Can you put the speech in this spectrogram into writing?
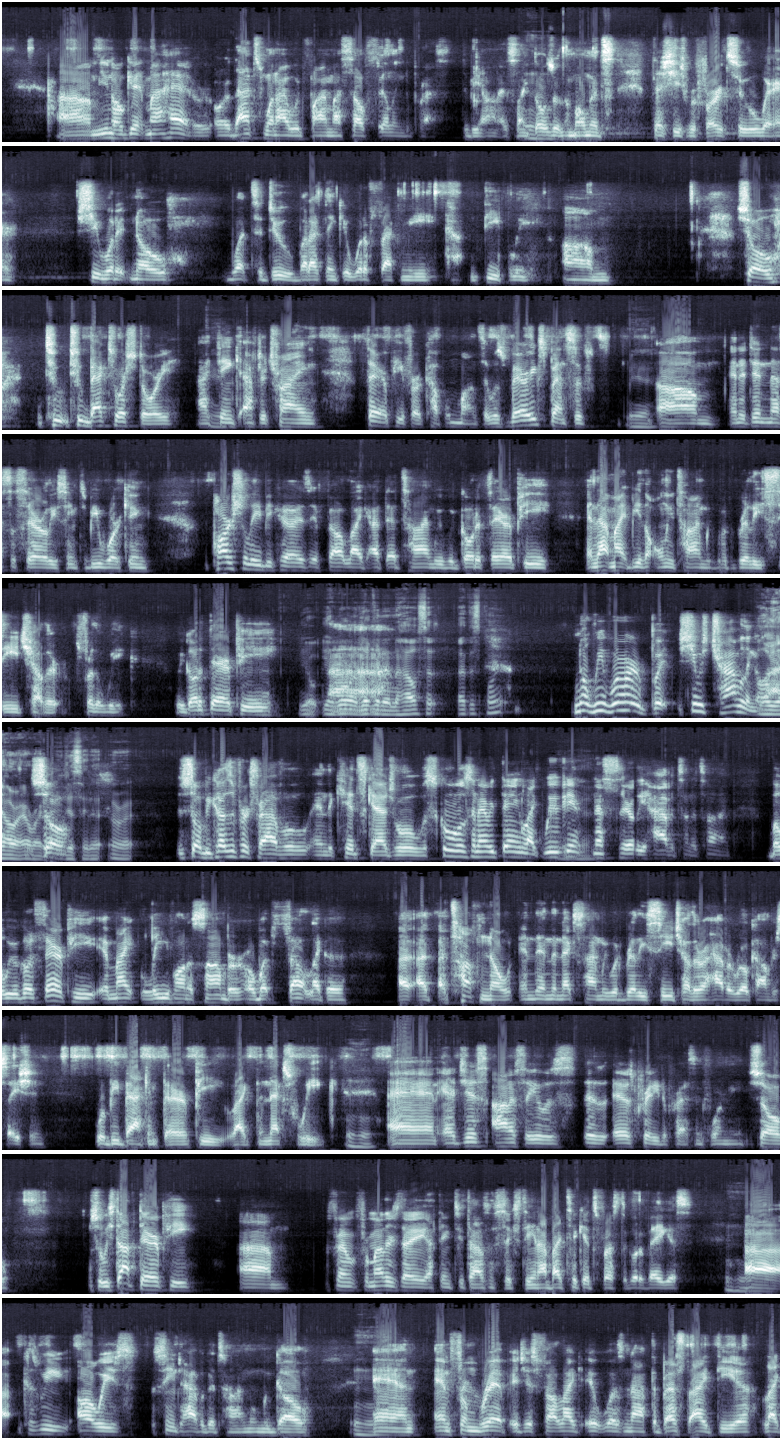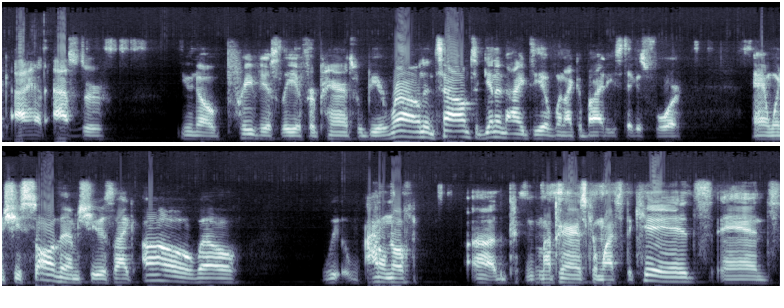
um, you know get in my head, or or that's when I would find myself feeling depressed. To be honest, like Mhm. those are the moments that she's referred to where she wouldn't know what to do, but I think it would affect me deeply. Um, so to to back to our story, I Yeah. think after trying therapy for a couple months, it was very expensive, yeah. um, and it didn't necessarily seem to be working. Partially because it felt like at that time we would go to therapy, and that might be the only time we would really see each other for the week. We go to therapy. You're, you weren't Ah. living in the house at, at this point? No, we were, but she was traveling a Oh, lot. Oh yeah, all right, all right. So did say that. All right. so because of her travel and the kids' schedule with schools and everything, like we didn't Yeah. necessarily have a ton of time. But we would go to therapy. It might leave on a somber or what felt like a, a a tough note, and then the next time we would really see each other or have a real conversation, we'd be back in therapy like the next week. hmm And it just honestly, it was it, it was pretty depressing for me. So so we stopped therapy. Um, from for Mother's Day, I think 2016, I buy tickets for us to go to Vegas because we always seem to have a good time when we go. hmm And and from Rip, it just felt like it was not the best idea. Like I had asked her, you know, previously if her parents would be around in town to get an idea of when I could buy these tickets for. And when she saw them, she was like, "Oh well, we, I don't know if uh, the, my parents can watch the kids, and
